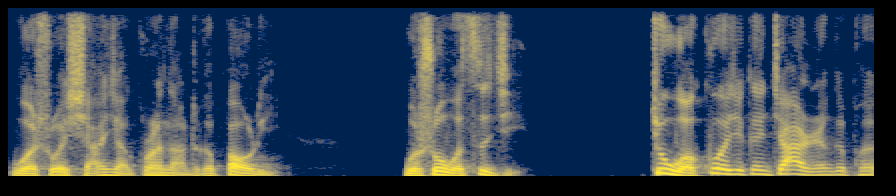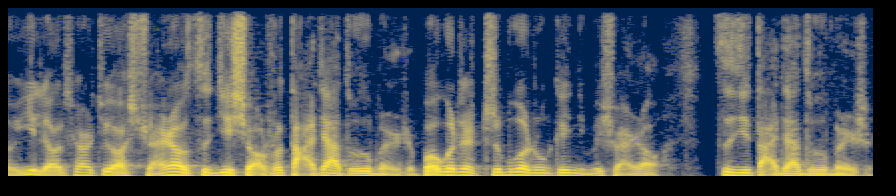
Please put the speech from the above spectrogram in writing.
我说想一想共产党这个暴力，我说我自己，就我过去跟家人、跟朋友一聊天，就要炫耀自己小时候打架多有本事，包括在直播中给你们炫耀自己打架多有本事。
